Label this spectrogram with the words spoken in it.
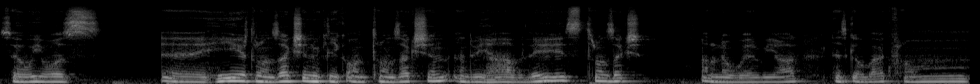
so we was uh, here transaction we click on transaction and we have this transaction. I don't know where we are. Let's go back from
